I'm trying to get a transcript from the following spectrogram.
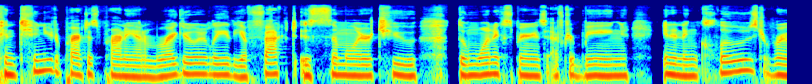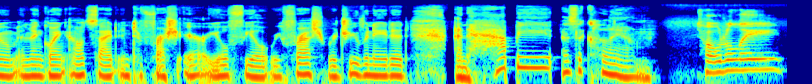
Continue to practice pranayama regularly. The effect is similar to the one experienced after being in an enclosed room and then going outside into fresh air. You'll feel refreshed, rejuvenated, and happy as a clam. Totally.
